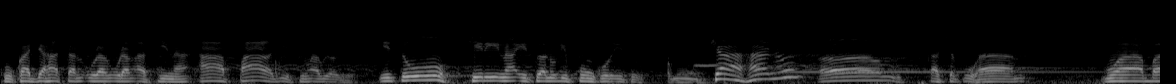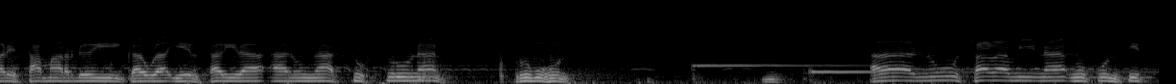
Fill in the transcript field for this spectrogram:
kuka jahatan urang-urang astina apal itu cirina itu anu dipungkur itu. Syahanun um, kasepuhan. Muabare samar deui kaula yeun salira anu ngasuh turunan. Rumuhun. Anu salamina ngukuntit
